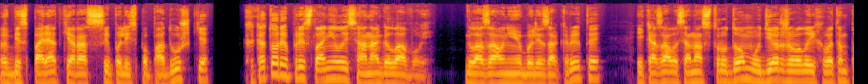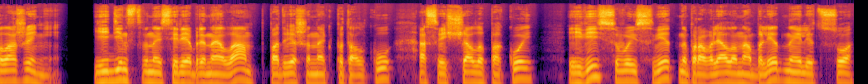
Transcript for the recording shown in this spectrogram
в беспорядке рассыпались по подушке, к которой прислонилась она головой. Глаза у нее были закрыты, и, казалось, она с трудом удерживала их в этом положении. Единственная серебряная лампа, подвешенная к потолку, освещала покой и весь свой свет направляла на бледное лицо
